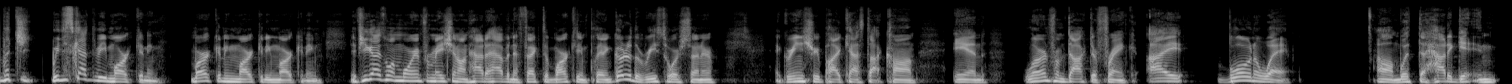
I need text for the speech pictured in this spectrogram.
but you, we just got to be marketing, marketing, marketing, marketing. If you guys want more information on how to have an effective marketing plan, go to the Resource Center at greenindustrypodcast.com and learn from Dr. Frank. I blown away um, with the how to get in,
